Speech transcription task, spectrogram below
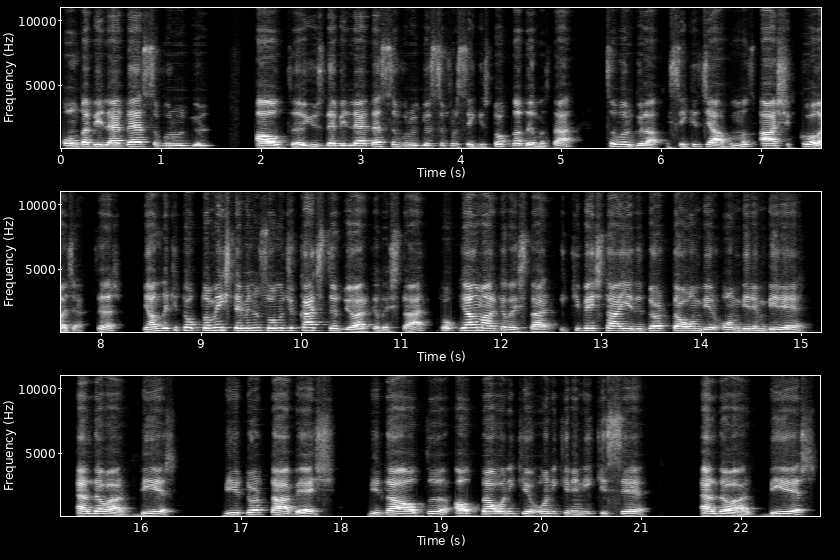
onda birlerde 0,6, yüzde birlerde 0,08 topladığımızda 0,68 cevabımız A şıkkı olacaktır. Yandaki toplama işleminin sonucu kaçtır diyor arkadaşlar. Toplayalım arkadaşlar. 2, 5 daha 7, 4 daha 11. 11'in biri elde var 1. 1, 4 daha 5. 1 daha 6. 6 daha 12. 12'nin ikisi elde var 1.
